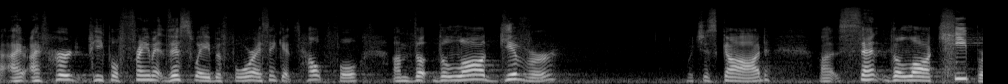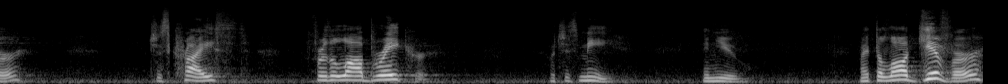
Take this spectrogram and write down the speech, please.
I, have heard people frame it this way before. I think it's helpful. Um, the, the lawgiver, which is God, uh, sent the law keeper, which is Christ, for the lawbreaker, which is me and you. Right? The lawgiver,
